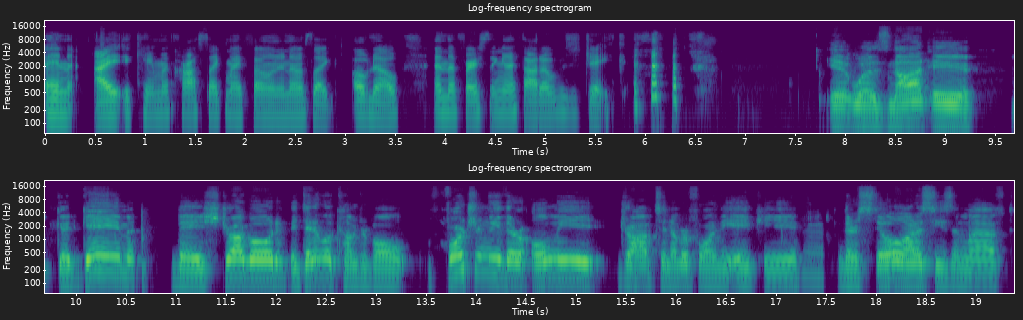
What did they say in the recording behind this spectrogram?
and I it came across like my phone and I was like, "Oh no." And the first thing I thought of was Jake. It was not a good game. They struggled. They didn't look comfortable. Fortunately, they're only dropped to number four in the AP. Mhm. There's still a lot of season left.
